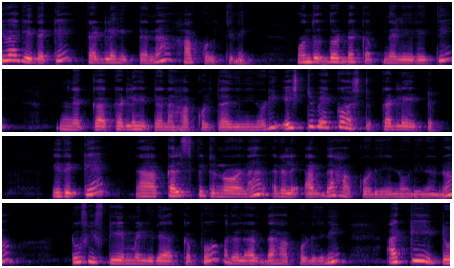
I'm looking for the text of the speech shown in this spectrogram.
ಇವಾಗ ಇದಕ್ಕೆ ಕಡಲೆ ಹಿಟ್ಟನ್ನು ಹಾಕ್ಕೊಳ್ತೀನಿ. ಒಂದು ದೊಡ್ಡ ಕಪ್ನಲ್ಲಿ ಈ ರೀತಿ ಕ, ಕಡಲೆ ಹಿಟ್ಟನ್ನು ಹಾಕ್ಕೊಳ್ತಾ ಇದ್ದೀನಿ ನೋಡಿ. ಎಷ್ಟು ಬೇಕೋ ಅಷ್ಟು ಕಡಲೆ ಹಿಟ್ಟು. ಇದಕ್ಕೆ ಕಲಿಸ್ಬಿಟ್ಟು ನೋಡೋಣ. ಅದರಲ್ಲಿ ಅರ್ಧ ಹಾಕ್ಕೊಂಡಿದ್ದೀನಿ ನೋಡಿ ನಾನು. ಟೂ ಫಿಫ್ಟಿ ಎಂ ಎಲ್ ಇದೆ ಆ ಕಪ್ಪು. ಅದರಲ್ಲಿ ಅರ್ಧ ಹಾಕ್ಕೊಂಡಿದ್ದೀನಿ. ಅಕ್ಕಿ ಹಿಟ್ಟು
